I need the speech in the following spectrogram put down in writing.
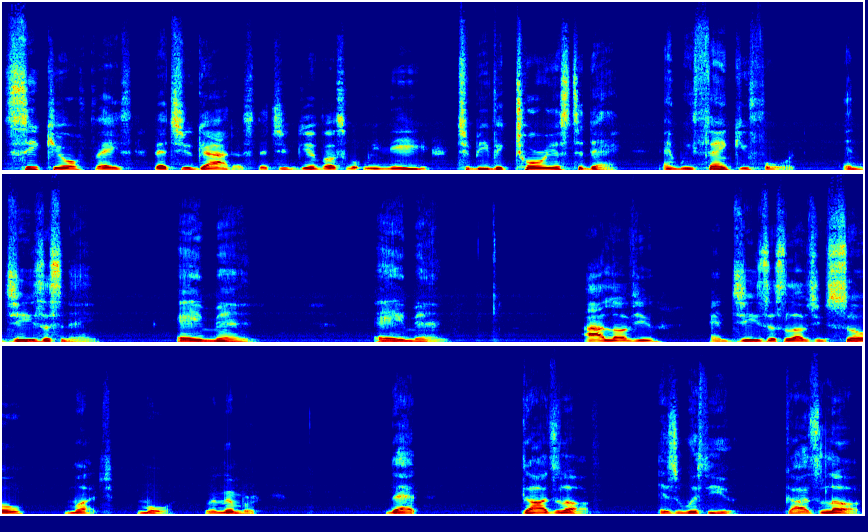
seek your face, that you guide us, that you give us what we need to be victorious today. And we thank you for it. In Jesus' name, amen. Amen. I love you, and Jesus loves you so much more. Remember that God's love is with you. God's love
